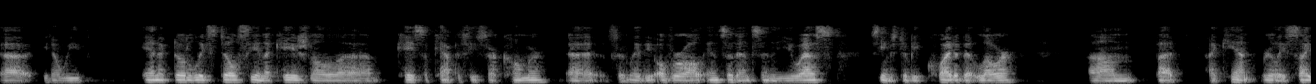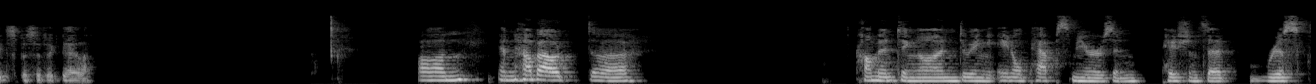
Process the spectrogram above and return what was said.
Uh, you know, we've anecdotally still see an occasional uh, case of Kaposi sarcoma. Uh, certainly, the overall incidence in the U.S. seems to be quite a bit lower um, but I can't really cite specific data. Um, and how about uh, commenting on doing anal pap smears in patients at risk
